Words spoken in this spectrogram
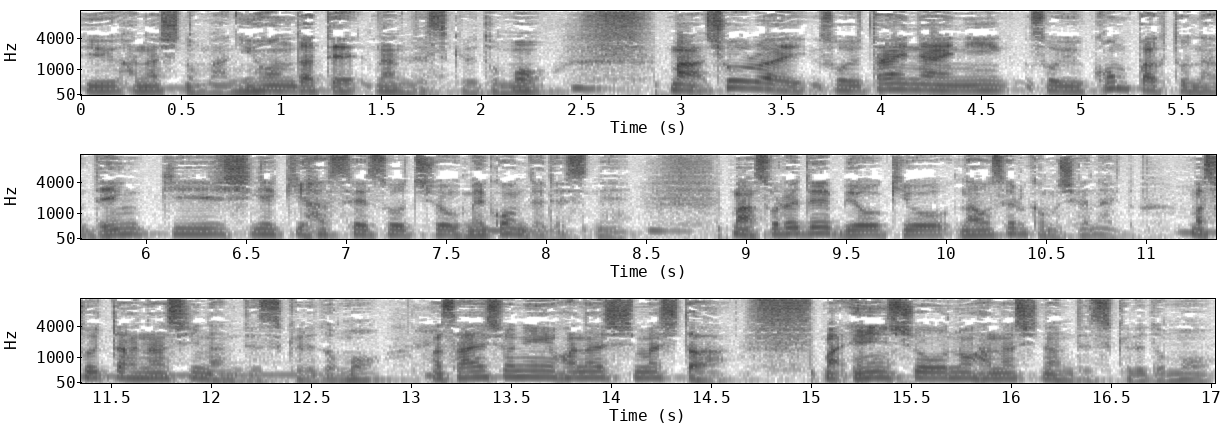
いう話のまあ2本立てなんですけれども、うん、まあ、将来そういう体内にそういうコンパクトな電気刺激発生装置を埋め込んでですね、うん、まあ、それで病気を治せるかもしれないと、まあ、そういった話なんですけれども、まあ、最初にお話ししました、まあ、炎症の話なんですけれども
